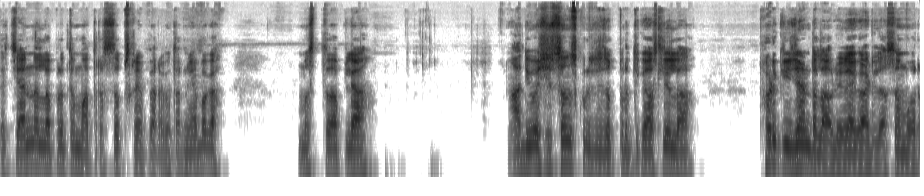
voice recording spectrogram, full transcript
तर चॅनलला प्रथम मात्र सबस्क्राईब करा मित्रांनो. हे बघा मस्त आपल्या आदिवासी संस्कृतीचं प्रतीक असलेला फडकी झेंडा लावलेला आहे गाडीला समोर.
